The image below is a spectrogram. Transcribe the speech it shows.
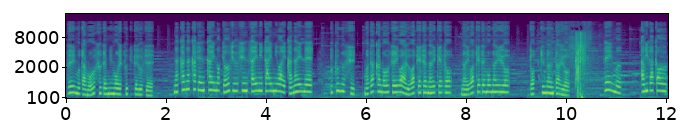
霊夢がもうすでに燃え尽きてるぜ。なかなか前回の超重心祭みたいにはいかないね。うぷ主、まだ可能性はあるわけじゃないけど、ないわけでもないよ。どっちなんだよ。霊夢、ありがとう。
